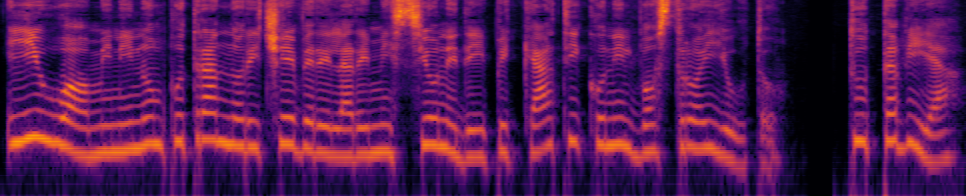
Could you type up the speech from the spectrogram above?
Gli uomini non potranno ricevere la remissione dei peccati con il vostro aiuto. Tuttavia,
